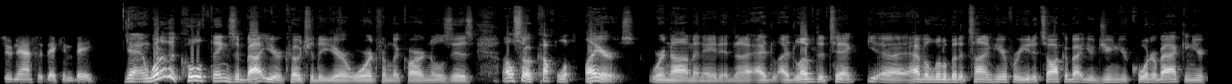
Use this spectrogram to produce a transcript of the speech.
student athlete they can be. Yeah, and one of the cool things about your Coach of the Year award from the Cardinals is also a couple of players were nominated, and I'd, I'd love to take uh, have a little bit of time here for you to talk about your junior quarterback and your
